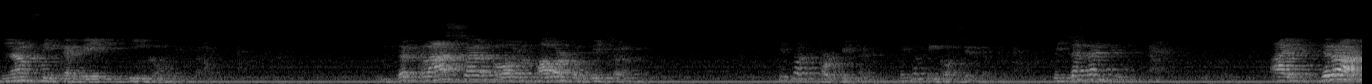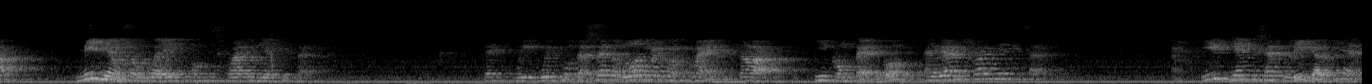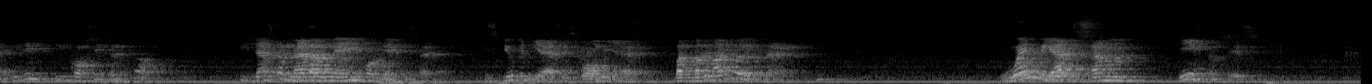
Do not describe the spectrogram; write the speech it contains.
nothing can be inconsistent. The class of a powerful teacher is not forbidden, it's not inconsistent, it's just empty. I, there are millions of ways of describing the empty set. Okay? We, we put a set of logical constraints that are incompatible, and we are describing the empty set. Is the empty set legal? Yes. Is it inconsistent? No. It's just another name for the empty set. It's stupid? Yes. It's wrong? Yes. But mathematically it stands. When we add some instances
